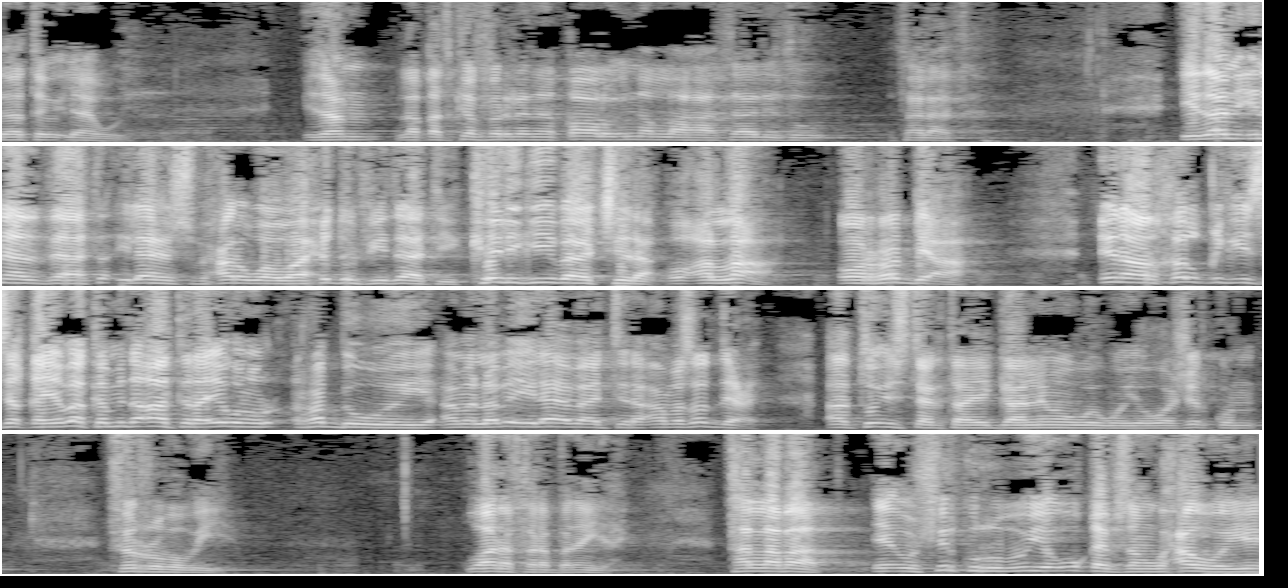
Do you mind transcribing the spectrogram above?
daataw ilah wey idan laqad kafar lana qaaluu in allaha haaliu alaaa idan inaad daata ilaahay subxaana waa waaxidun fii daati keligii baa jira oo allah ah oo rabbi ah. Inaad khalqigiisa qaybo ka mid a aad tira iyaguna rabbi weeye ama laba ilaah baa jira ama saddex aad soo istaagtahay gaalnimo weyn weeye waa shirkun fi rububiya waana fara badan yahay ta labaad ee uu shirku rububiya u qaybsamo waxaa weeye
